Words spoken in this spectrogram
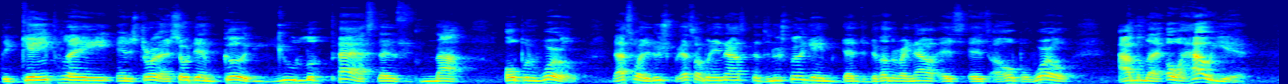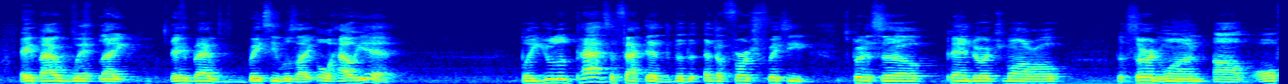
the gameplay and the story are so damn good, you look past that it's not open world. That's why the new that's why when they announced that the new Splinter game that the developer right now is is an open world, I'm like, oh hell yeah! Everybody went like everybody basically was like, oh hell yeah! But you look past the fact that the, the, the first basically Splinter Cell, Pandora Tomorrow, the third one, um, all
